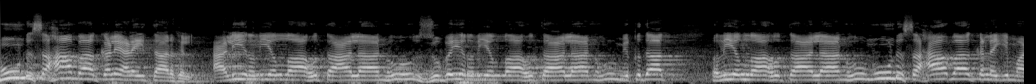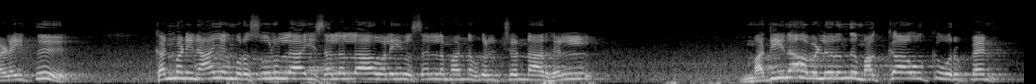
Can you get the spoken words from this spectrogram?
மூன்று சஹாபாக்களை அழைத்தார்கள். அலி ரலியல்லாஹு தாலான்ஹு ஜுபை ரலியல்லாஹு தாலான்ஹு மிக்தாத் ரலியல்லாஹு தாலான்ஹு மூன்று சஹாபாக்களையும் அழைத்து கண்மணி நாயகம் ரசூலுல்லாஹி சல்லல்லாஹு அலை வசல்லம் அன்னவர்கள் சொன்னார்கள் மதீனாவிலிருந்து மக்காவுக்கு ஒரு பெண்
